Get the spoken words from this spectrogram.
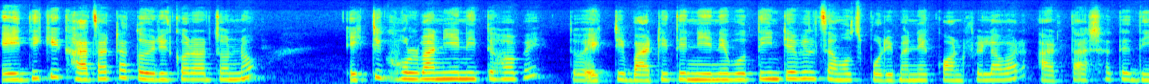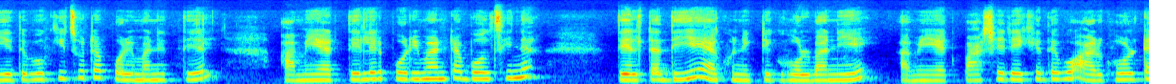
এইদিকে খাজাটা তৈরি করার জন্য একটি ঘোল বানিয়ে নিতে হবে। তো একটি বাটিতে নিয়ে নেব তিন টেবিল চামচ পরিমাণে কর্নফ্লাওয়ার আর তার সাথে দিয়ে দেব কিছুটা পরিমাণে তেল। আমি আর তেলের পরিমাণটা বলছি না। তেলটা দিয়ে এখন একটি ঘোল বানিয়ে আমি এক পাশে রেখে দেব আর ঘোলটা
